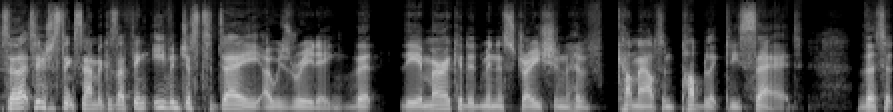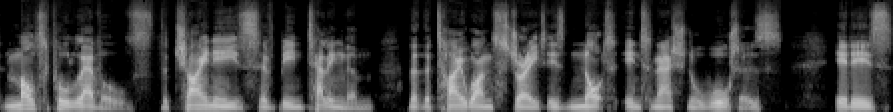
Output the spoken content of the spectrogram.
So that's interesting, Sam, because I think even just today I was reading that the American administration have come out and publicly said that at multiple levels, the Chinese have been telling them that the Taiwan Strait is not international waters. It is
